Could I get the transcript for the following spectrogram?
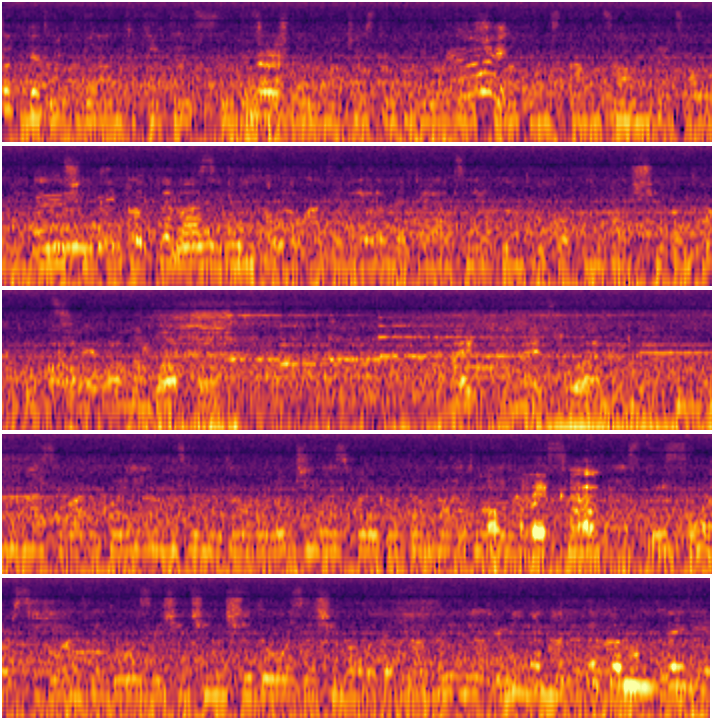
Un târg de antichități se desfășoară în această perioadă și la Constanța, în piața Ovidiu și contactul zilnic au loc ateliere de creație pentru copii, dar și pentru adulți. Are, la mijloacă mai primesc oameni. Luna se va răcori anunță meteorologii, astfel că Au temperaturile plecat. maxime de astăzi se vor situa între 25 și 29 de grade, iar minimele de la noapte între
